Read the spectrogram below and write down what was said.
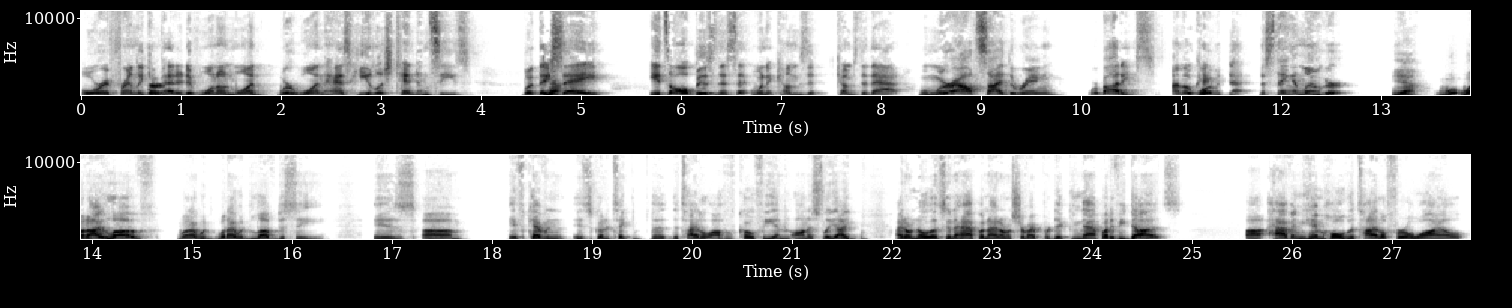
or a friendly sure. competitive one-on-one where one has heelish tendencies but they yeah. say it's all business when it comes it comes to that when we're outside the ring we're buddies. I'm okay what, with that. The sting and luger. Yeah. What, what, i love what i would what i would love to see is um if kevin is going to take the, the title off of kofi and honestly i i don't know that's going to happen. I'm not sure if i'm predicting that but if he does uh having him hold the title for a while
